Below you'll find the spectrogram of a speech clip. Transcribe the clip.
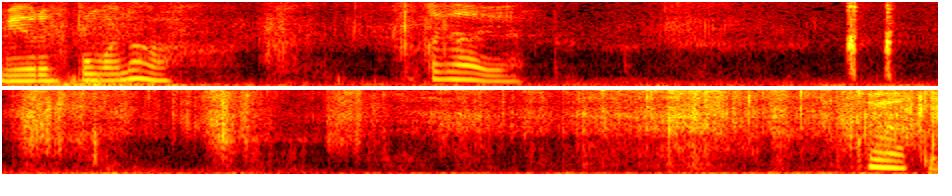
meron pong ano ah. Ano kaya yan kaya to?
